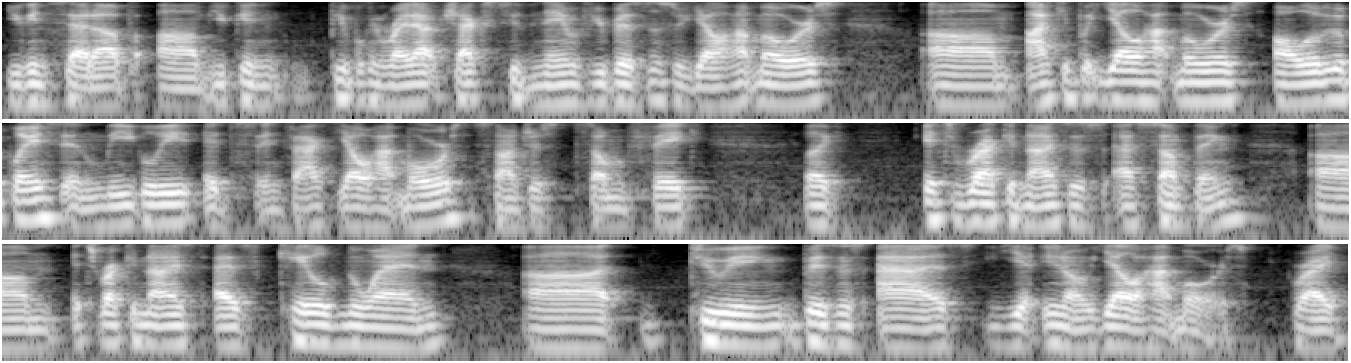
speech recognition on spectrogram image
You can set up, um, you can people can write out checks to the name of your business or Yellow Hat Mowers. Um, I can put Yellow Hat Mowers all over the place, and legally, it's in fact Yellow Hat Mowers. It's not just some fake, like it's recognized as, as something. Um, it's recognized as Caleb Nguyen uh, doing business as you know Yellow Hat Mowers, right?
